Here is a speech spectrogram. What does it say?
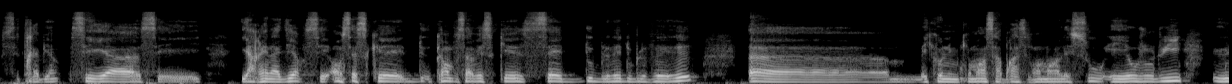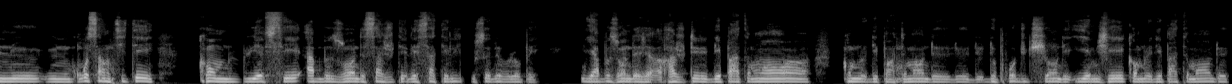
c'est très bien. C'est, c'est, il y a rien à dire. C'est, on sait ce que, quand vous savez ce que c'est WWE, euh, économiquement, ça brasse vraiment les sous. Et aujourd'hui, une, une grosse entité comme l'UFC a besoin de s'ajouter des satellites pour se développer il y a besoin de rajouter des départements comme le département de, de, de, production de IMG, comme le département de,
